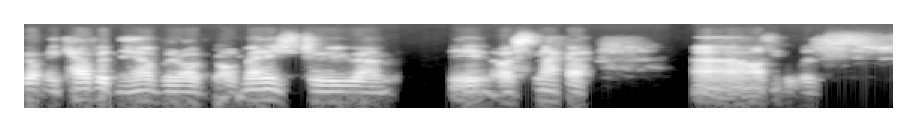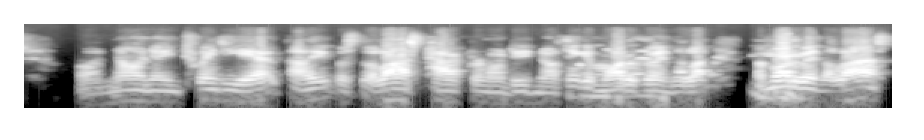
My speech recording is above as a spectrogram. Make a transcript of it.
got me covered now. But I've, I've managed to um, yeah, I snuck a uh, I think it was well, 1920 out. I think it was the last park run I did, and I think it might have been the la- it might have been the last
